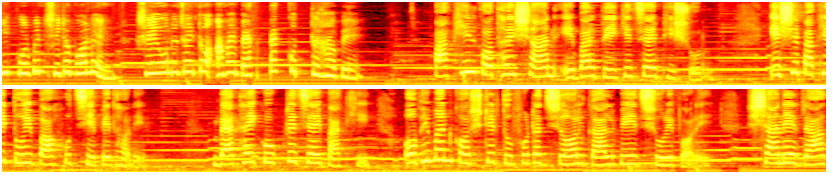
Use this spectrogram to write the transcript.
কি করবেন সেটা বলেন। সেই অনুযায়ী তো আমায় ব্যাকপ্যাক করতে হবে। পাখির কথায় শান এবার রেগে যায় ভীষণ। এসে পাখির দুই বাহু চেপে ধরে। ব্যথায় কুকড়ে যায় পাখি। অভিমান কষ্টের দুফোটা জল গাল বেয়ে ঝরে পড়ে। শানের রাগ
